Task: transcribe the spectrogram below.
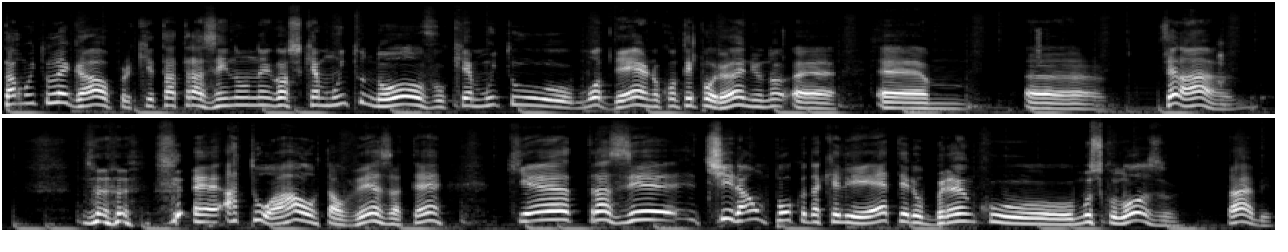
tá muito legal, porque tá trazendo um negócio que é muito novo, que é muito moderno, contemporâneo, é, é, ah, sei lá, é, atual, talvez até, que é trazer, tirar um pouco daquele hétero branco musculoso, sabe?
